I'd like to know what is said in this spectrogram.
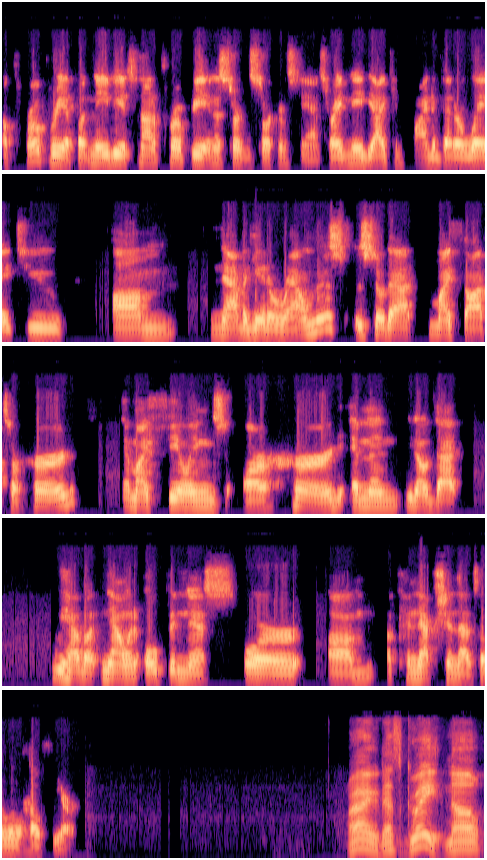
appropriate, but maybe it's not appropriate in a certain circumstance, right? Maybe I can find a better way to um, navigate around this so that my thoughts are heard and my feelings are heard. And then, you know, that we have a, now an openness or um, a connection that's a little healthier. All right, that's great. Now,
